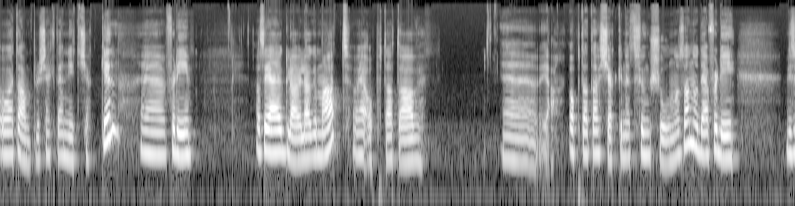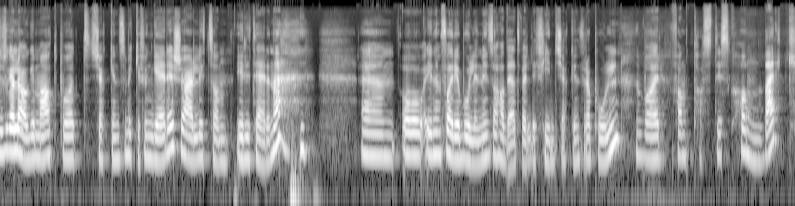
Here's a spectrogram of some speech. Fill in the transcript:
Og et annet prosjekt er nytt kjøkken. Eh, fordi altså jeg er glad i å lage mat, og jeg er opptatt av ja, opptatt av kjøkkenets funksjon og sånn. Og det er fordi hvis du skal lage mat på et kjøkken som ikke fungerer, så er det litt sånn irriterende. um, og i den forrige boligen min så hadde jeg et veldig fint kjøkken fra Polen. Det var fantastisk håndverk.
